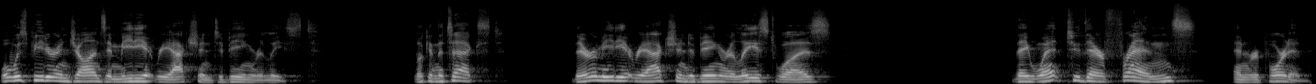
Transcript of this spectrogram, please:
What was Peter and John's immediate reaction to being released? Look in the text. Their immediate reaction to being released was they went to their friends and reported,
